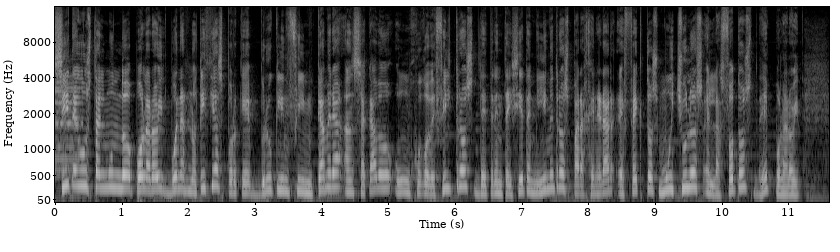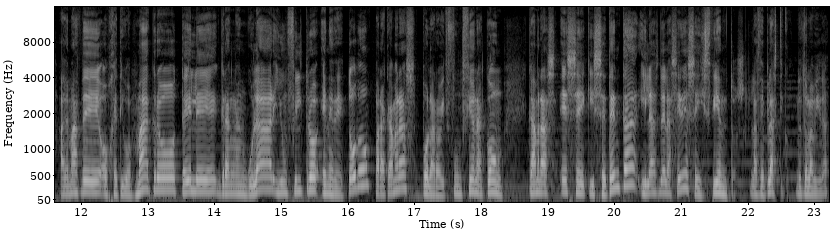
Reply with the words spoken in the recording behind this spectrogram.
Si te gusta el mundo Polaroid, buenas noticias porque Brooklyn Film Camera han sacado un juego de filtros de 37 milímetros para generar efectos muy chulos en las fotos de Polaroid. Además de objetivos macro, tele, gran angular y un filtro ND. Todo para cámaras Polaroid. Funciona con cámaras SX70 y las de la serie 600, las de plástico de toda la vida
